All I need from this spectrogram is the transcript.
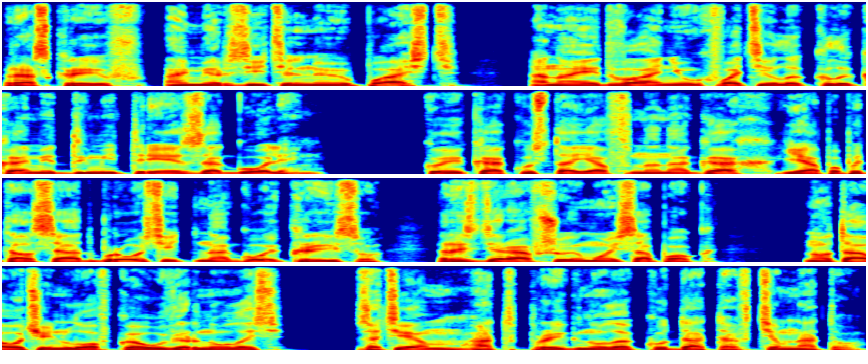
Раскрыв омерзительную пасть, она едва не ухватила клыками Дмитрия за голень. Кое-как устояв на ногах, я попытался отбросить ногой крысу, раздиравшую мой сапог, но та очень ловко увернулась, затем отпрыгнула куда-то в темноту.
